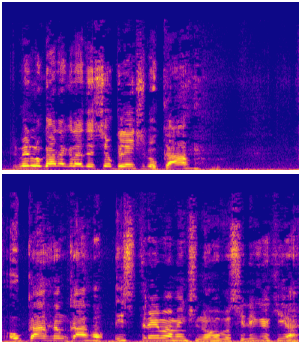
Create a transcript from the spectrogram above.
Em primeiro lugar, agradecer o cliente do carro. O carro é um carro extremamente novo, se liga aqui, ó.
